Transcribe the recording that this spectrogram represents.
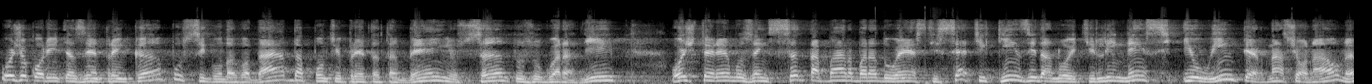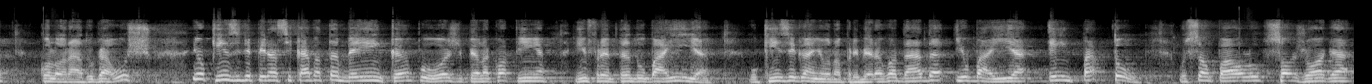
Hoje o Corinthians entra em campo, segunda rodada, Ponte Preta também, o Santos, o Guarani. Hoje teremos em Santa Bárbara do Oeste, sete e quinze da noite, Linense e o Internacional, né? Colorado Gaúcho. E o 15 de Piracicaba também em campo hoje pela Copinha, enfrentando o Bahia. O 15 ganhou na primeira rodada e o Bahia empatou. O São Paulo só joga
